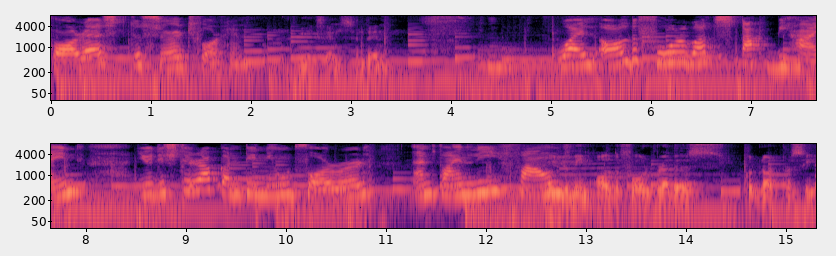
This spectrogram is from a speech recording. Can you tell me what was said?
forest to search for him. makes sense. And then, While all the four got stuck behind, Yudhishthira continued forward and finally found. oh, you mean all the four brothers could not proceed,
